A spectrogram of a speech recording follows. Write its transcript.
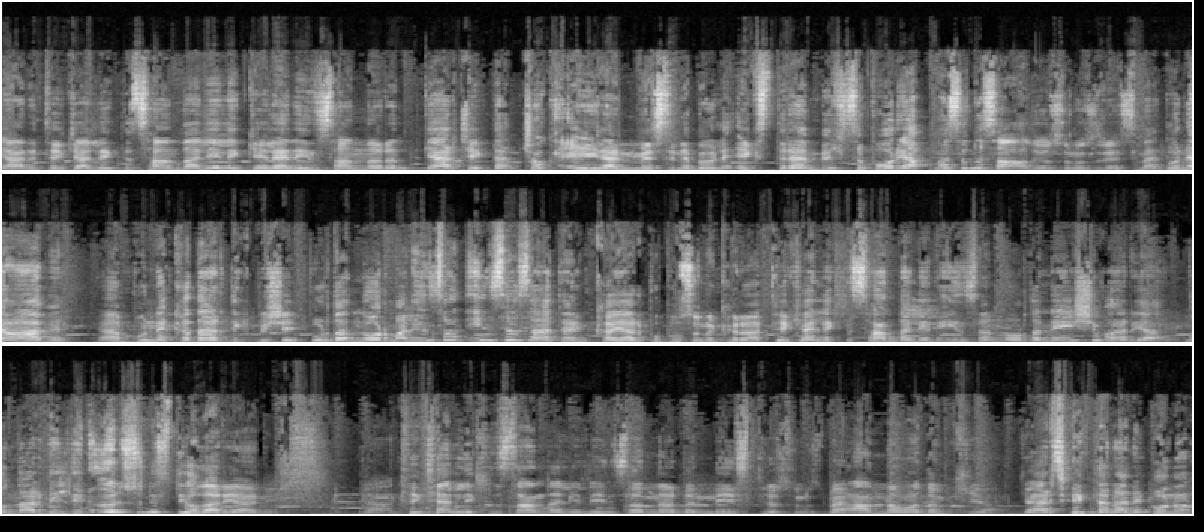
Yani tekerlekli sandalyeyle gelen insanların gerçekten çok eğlenmesini böyle ekstrem bir spor yapmasını sağlıyorsunuz resmen. Bu ne abi? Yani bu ne kadar dik bir şey. Burada normal insan inse zaten kayar poposunu kırar. Tekerlekli sandalyeli insanın orada ne işi var ya? Bunlar bildiğin ölsün istiyorlar yani. Ya tekerlekli sandalyeli insanlardan ne istiyorsunuz? Ben anlamadım ki ya. Gerçekten hani bunun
